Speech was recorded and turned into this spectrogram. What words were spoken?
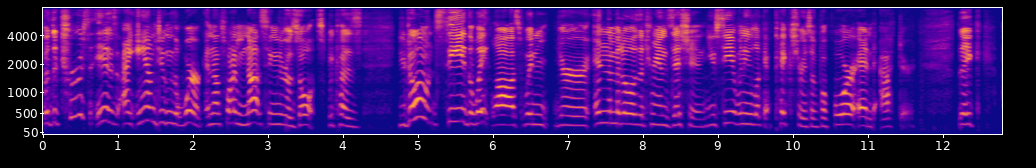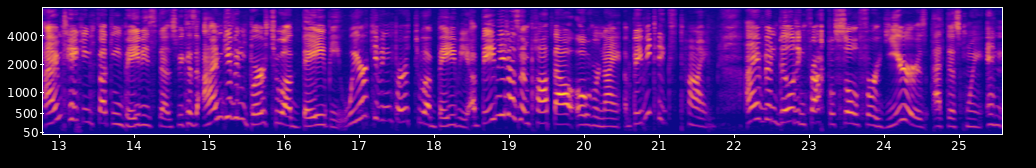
But the truth is, I am doing the work, and that's why I'm not seeing the results because you don't see the weight loss when you're in the middle of the transition. You see it when you look at pictures of before and after. Like, I'm taking fucking baby steps because I'm giving birth to a baby. We are giving birth to a baby. A baby doesn't pop out overnight. A baby takes time. I have been building Fractal Soul for years at this point, and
